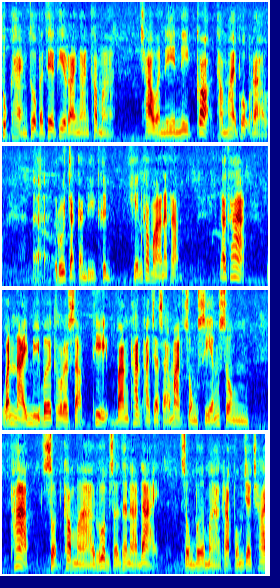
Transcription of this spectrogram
ทุกแห่งทั่วประเทศที่รายงานเข้ามา เช้าวันนี้นี่ก็ทำให้พวกเรารู้จักกันดีขึ้น เขียนเข้ามานะครับ แล้วถ้าวันไหนมีเบอร์โทรศัพท์ที่บางท่านอาจจะสามารถส่งเสียงส่ง ภาพสดเข้ามาร่วมสนทนาได้ ส่งเบอร์มาครับ ผมจะใช้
